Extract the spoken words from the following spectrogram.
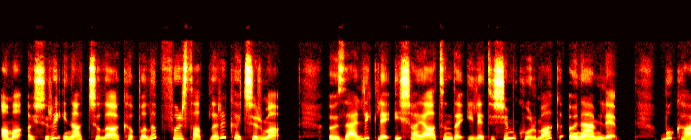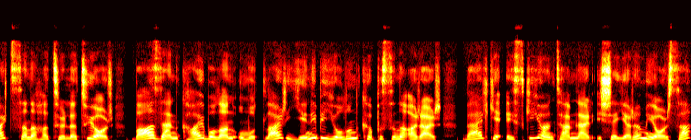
ama aşırı inatçılığa kapılıp fırsatları kaçırma. Özellikle iş hayatında iletişim kurmak önemli. Bu kart sana hatırlatıyor, bazen kaybolan umutlar yeni bir yolun kapısını arar. Belki eski yöntemler işe yaramıyorsa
